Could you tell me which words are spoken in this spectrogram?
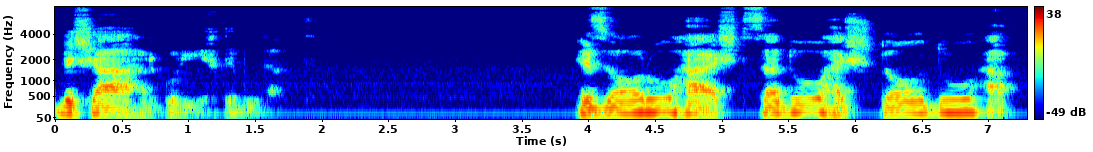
به شهر گریخته بودند. 1887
